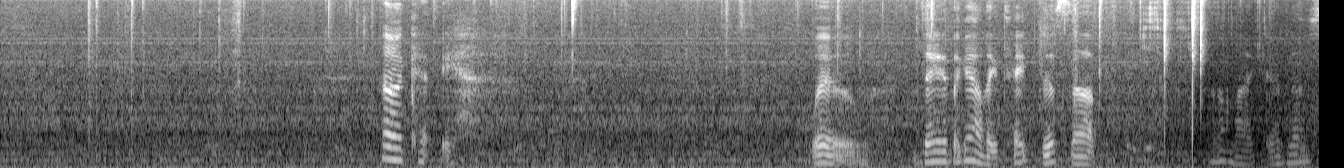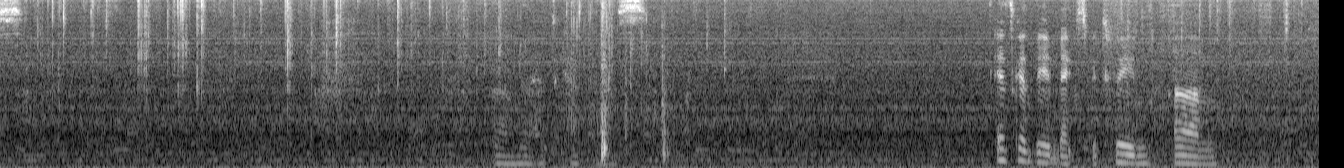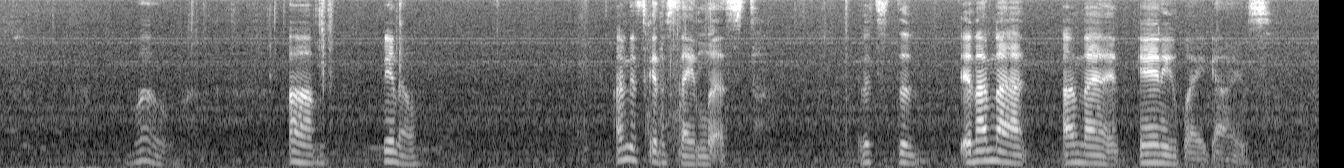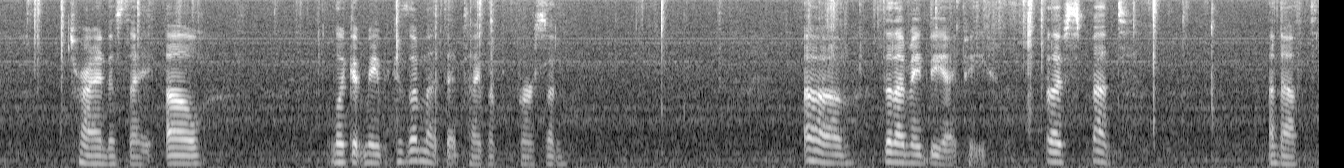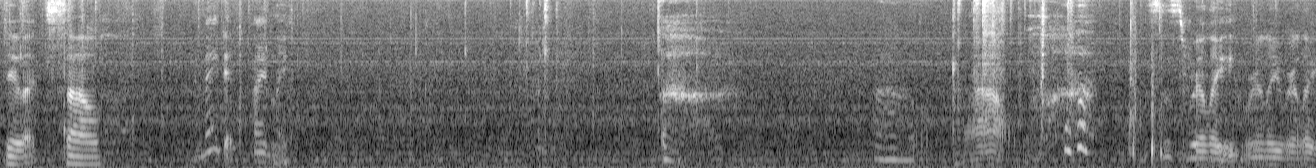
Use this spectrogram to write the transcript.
Okay. Whoa. They, look how they take this up. Oh my goodness. Oh, I'm gonna have to cut this. It's gonna be a mix between, um, whoa, um, you know, I'm just gonna say list. It's the, and I'm not I'm not in any way, guys, trying to say, oh, look at me, because I'm not that type of person. Um, that I made VIP. But I've spent enough to do it, so I made it, finally. Oh, wow. this is really, really, really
